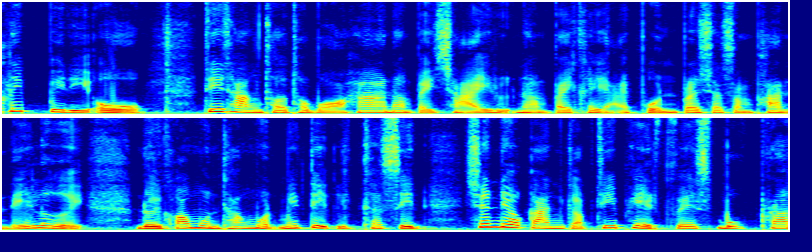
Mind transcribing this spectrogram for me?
คลิปวิดีโอ ที่ทางททบ 5นำไปใช้หรือนำไปขยายผลประชาสัมพันธ์ได้เลย โดยข้อมูลทั้งหมดไม่ติดลิขสิทธิ์ เช่นเดียวกันกับที่เพจ Facebook พระ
